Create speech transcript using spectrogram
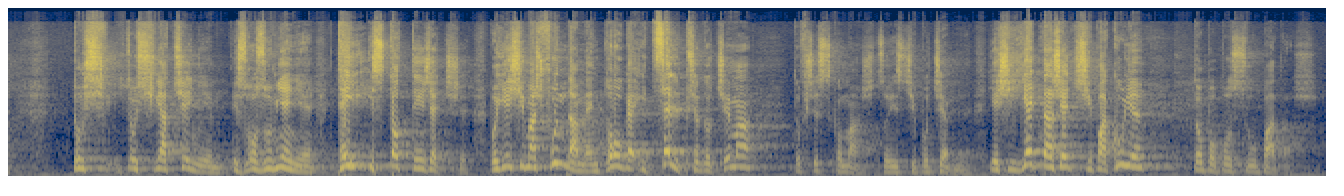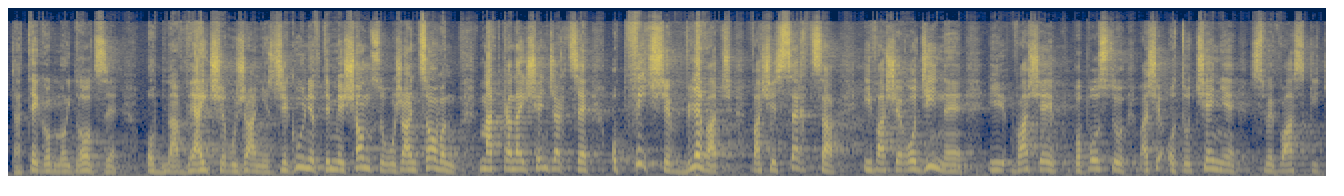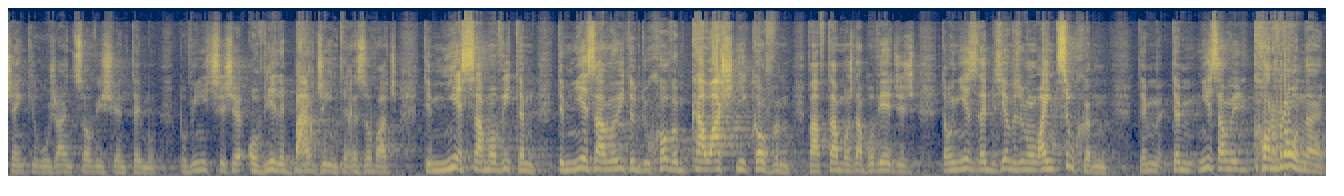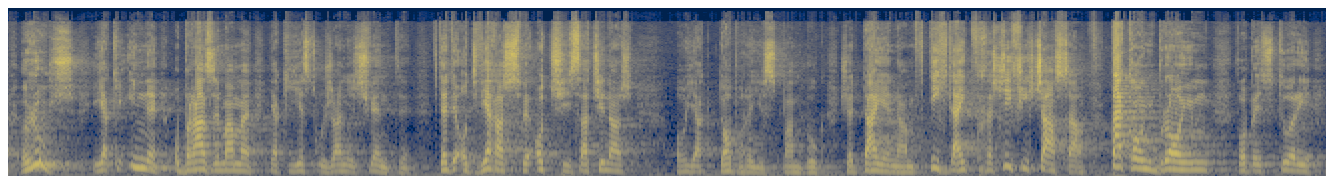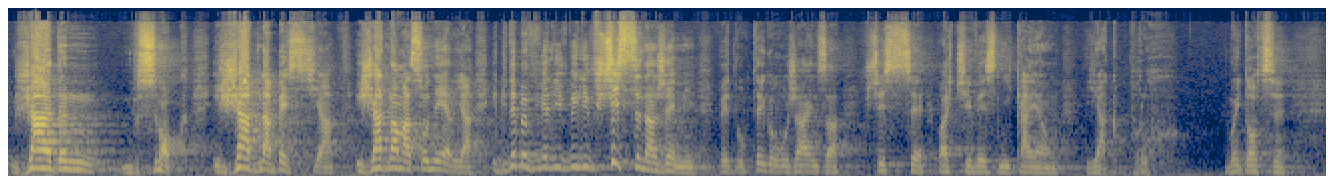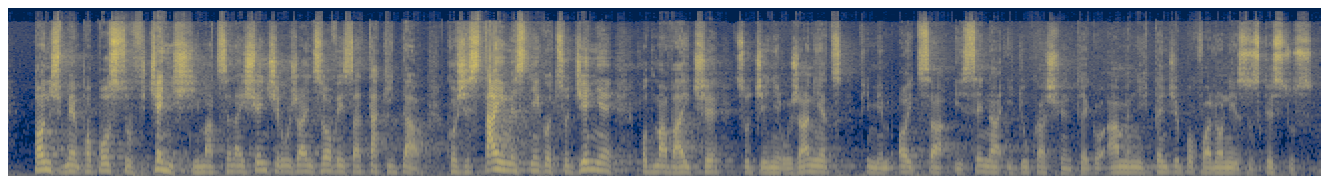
doświadczenie zrozumienie tej istotnej rzeczy. Bo jeśli masz fundament, drogę i cel przed oczyma, to wszystko masz, co jest ci potrzebne. Jeśli jedna rzecz ci pakuje, to po prostu upadasz. Dlatego, moi drodzy, odnawiajcie różaniec. Szczególnie w tym miesiącu różańcowym Matka Najświętsza chce obficie wlewać wasze serca i wasze rodziny i wasze po prostu wasze otoczenie swe łaski dzięki różańcowi świętemu. Powinniście się o wiele bardziej interesować tym niesamowitym, tym niesamowitym duchowym kałasznikowym, prawda, można powiedzieć, tą niesamowitym łańcuchem, tym, tym niesamowitym koronę, róż i jakie inne obrazy mamy, jaki jest różaniec święty. Wtedy otwierasz swe oczy i zaczynasz o, jak dobry jest Pan Bóg, że daje nam w tych najstraszliwszych czasach taką broń, wobec której żaden smok i żadna bestia i żadna masoneria i gdyby byli, byli wszyscy na ziemi, według tego różańca wszyscy właściwie znikają jak próg. Moi drodzy, Bądźmy po prostu wdzięczni Matce Najświętszej Różańcowej za taki dar. Korzystajmy z niego codziennie, odmawiajcie codziennie różaniec w imię Ojca i Syna i Ducha Świętego. Amen. Niech będzie pochwalony Jezus Chrystus.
